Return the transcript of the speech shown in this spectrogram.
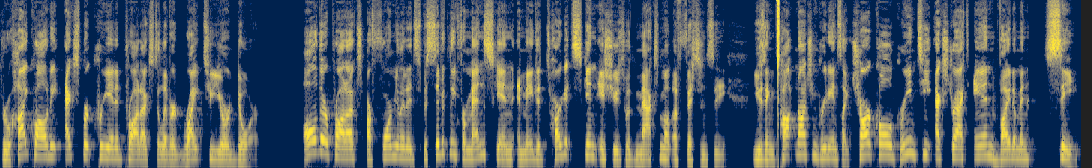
through high quality, expert created products delivered right to your door. All their products are formulated specifically for men's skin and made to target skin issues with maximum efficiency using top notch ingredients like charcoal, green tea extract, and vitamin C.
